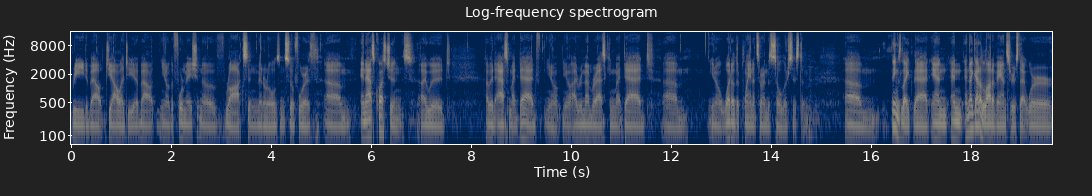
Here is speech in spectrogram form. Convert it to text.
read about geology, about you know the formation of rocks and minerals and so forth, um, and ask questions. I would, I would ask my dad. You know, you know, I remember asking my dad, um, you know, what other planets are in the solar system, mm-hmm. um, things like that, and and and I got a lot of answers that were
